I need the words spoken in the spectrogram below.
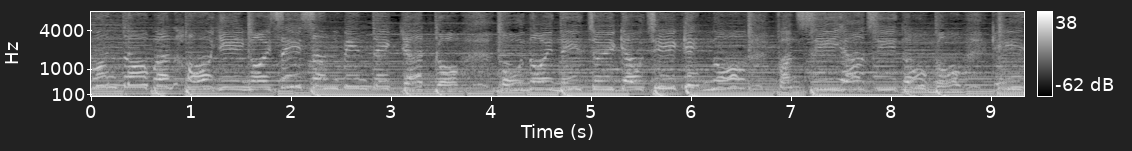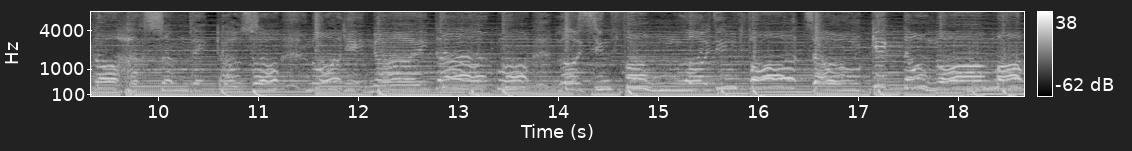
本都不可以爱死身边的一个，无奈你最够刺激我，凡事也知到我。几多黑心的教唆，我亦挨得过。来煽风，来点火，就激到我么？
